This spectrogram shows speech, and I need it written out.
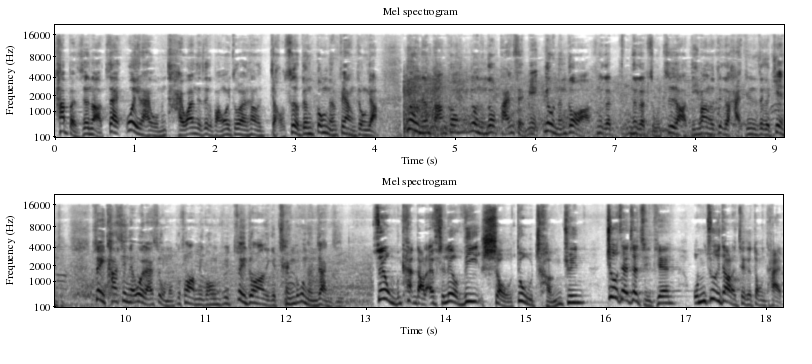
它本身啊，在未来我们台湾的这个防卫作战上的角色跟功能非常重要，又能防空，又能够反水面，又能够啊那个那个阻滞啊敌方的这个海军的这个舰艇，所以它现在未来是我们中华民国空军最重要的一个全功能战机。所以我们看到了 F 十六 V 首度成军。就在这几天，我们注意到了这个动态，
